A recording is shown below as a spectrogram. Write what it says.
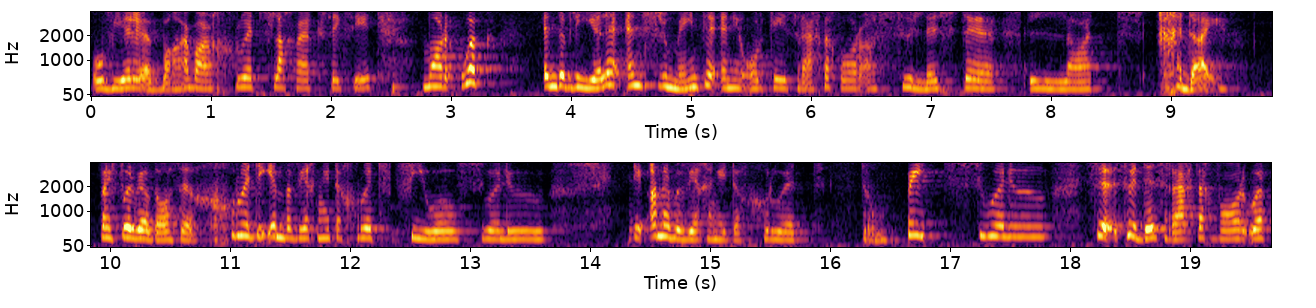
of weer 'n baie baie groot slagwerk seksie het, maar ook individuele instrumente in die orkes regtig waar as soliste laat gedei. Byvoorbeeld daar's 'n groot een beweging het 'n groot viool solo. Die ander beweging het 'n groot trompet solo. So so dis regtig waar ook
